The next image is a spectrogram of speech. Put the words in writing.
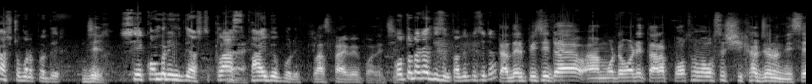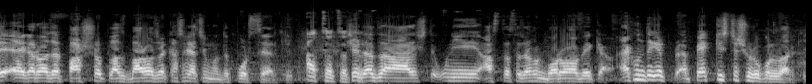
কাস্টমার আপনাদের। জি। সে কোম্পানি নিতে আসছে ক্লাস হ্যাঁ। ফাইভে পড়ে। ক্লাস ফাইভে পড়েছি কত টাকা দিয়েছেন তাদের পিছিটা তাদের পিসিটা মোটামুটি তারা প্রথম অবস্থায় শিখার জন্য নিছে এগারো হাজার পাঁচশো প্লাস বারো হাজার কাছাকাছির মধ্যে পড়ছে আর কি। আচ্ছা আচ্ছা আচ্ছা। সেটা উনি আস্তে আস্তে যখন বড় হবে এখন থেকে প্র্যাকটিসটা শুরু করল আর কি।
